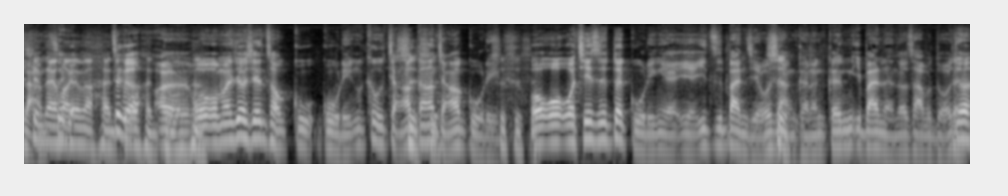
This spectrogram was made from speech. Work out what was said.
长，现代化揠苗很多很多。我我们就先从古古灵，跟我讲到刚刚讲到古灵，是是是。我我我其实对古灵也也一知半解，我想可能跟一般人都差不多，就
